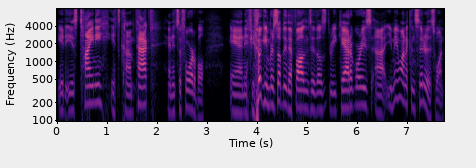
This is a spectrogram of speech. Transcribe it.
it is tiny, it's compact, and it's affordable. And if you're looking for something that falls into those three categories, uh, you may want to consider this one.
